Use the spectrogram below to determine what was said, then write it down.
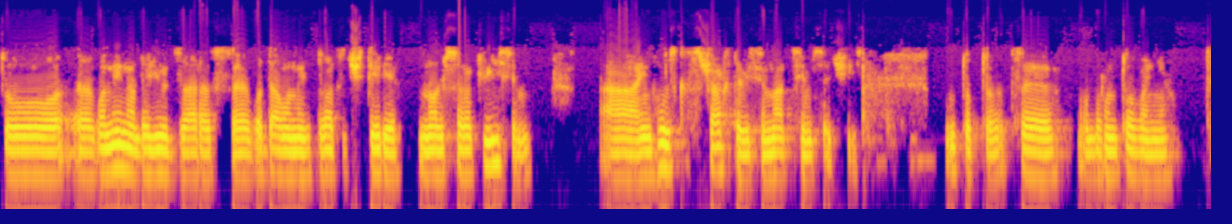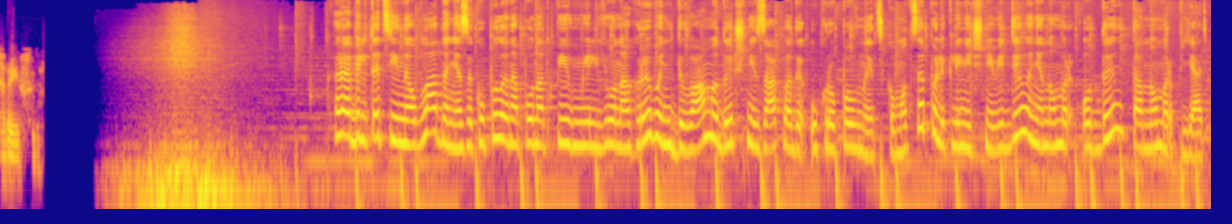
то е, вони надають зараз е, вода у них 24,048, а Інгульська шахта 18,76. Ну, тобто це обґрунтовані тарифи. Реабілітаційне обладнання закупили на понад півмільйона гривень два медичні заклади у Кропивницькому. Це поліклінічні відділення номер 1 та номер 5.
